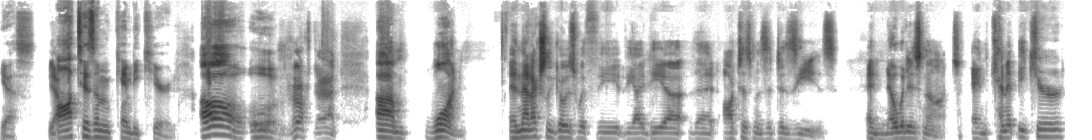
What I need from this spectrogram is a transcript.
Yes. Yeah. Autism can be cured. Oh, oh, fuck that. Um, one, and that actually goes with the the idea that autism is a disease, and no, it is not. And can it be cured?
